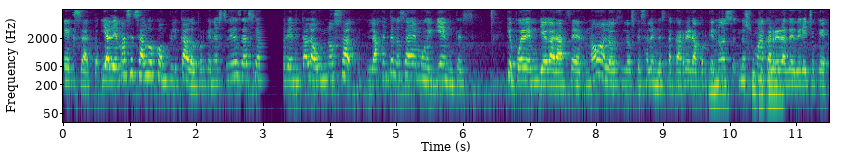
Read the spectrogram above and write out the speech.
Exacto. Y además es algo complicado, porque en estudios de Asia Oriental aún no la gente no sabe muy bien qué, es, qué pueden llegar a hacer, ¿no? Los, los que salen de esta carrera, porque no es, no es una carrera de derecho que,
